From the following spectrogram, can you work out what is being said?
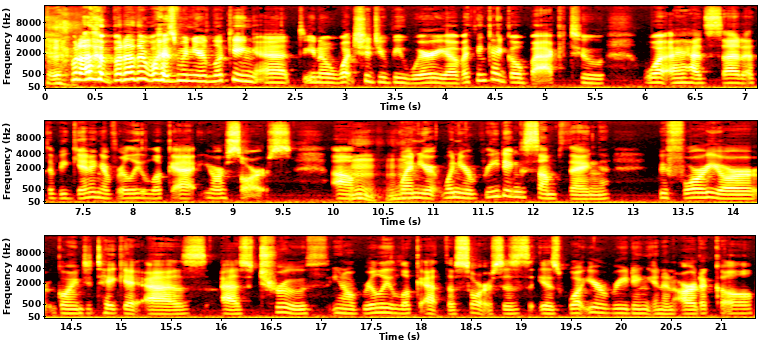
but uh, but otherwise, when you're looking at you know what should you be wary of, I think I go back to what I had said at the beginning of really look at your source. Um, mm, mm-hmm. When you're when you're reading something before you're going to take it as as truth you know really look at the source. Is is what you're reading in an article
